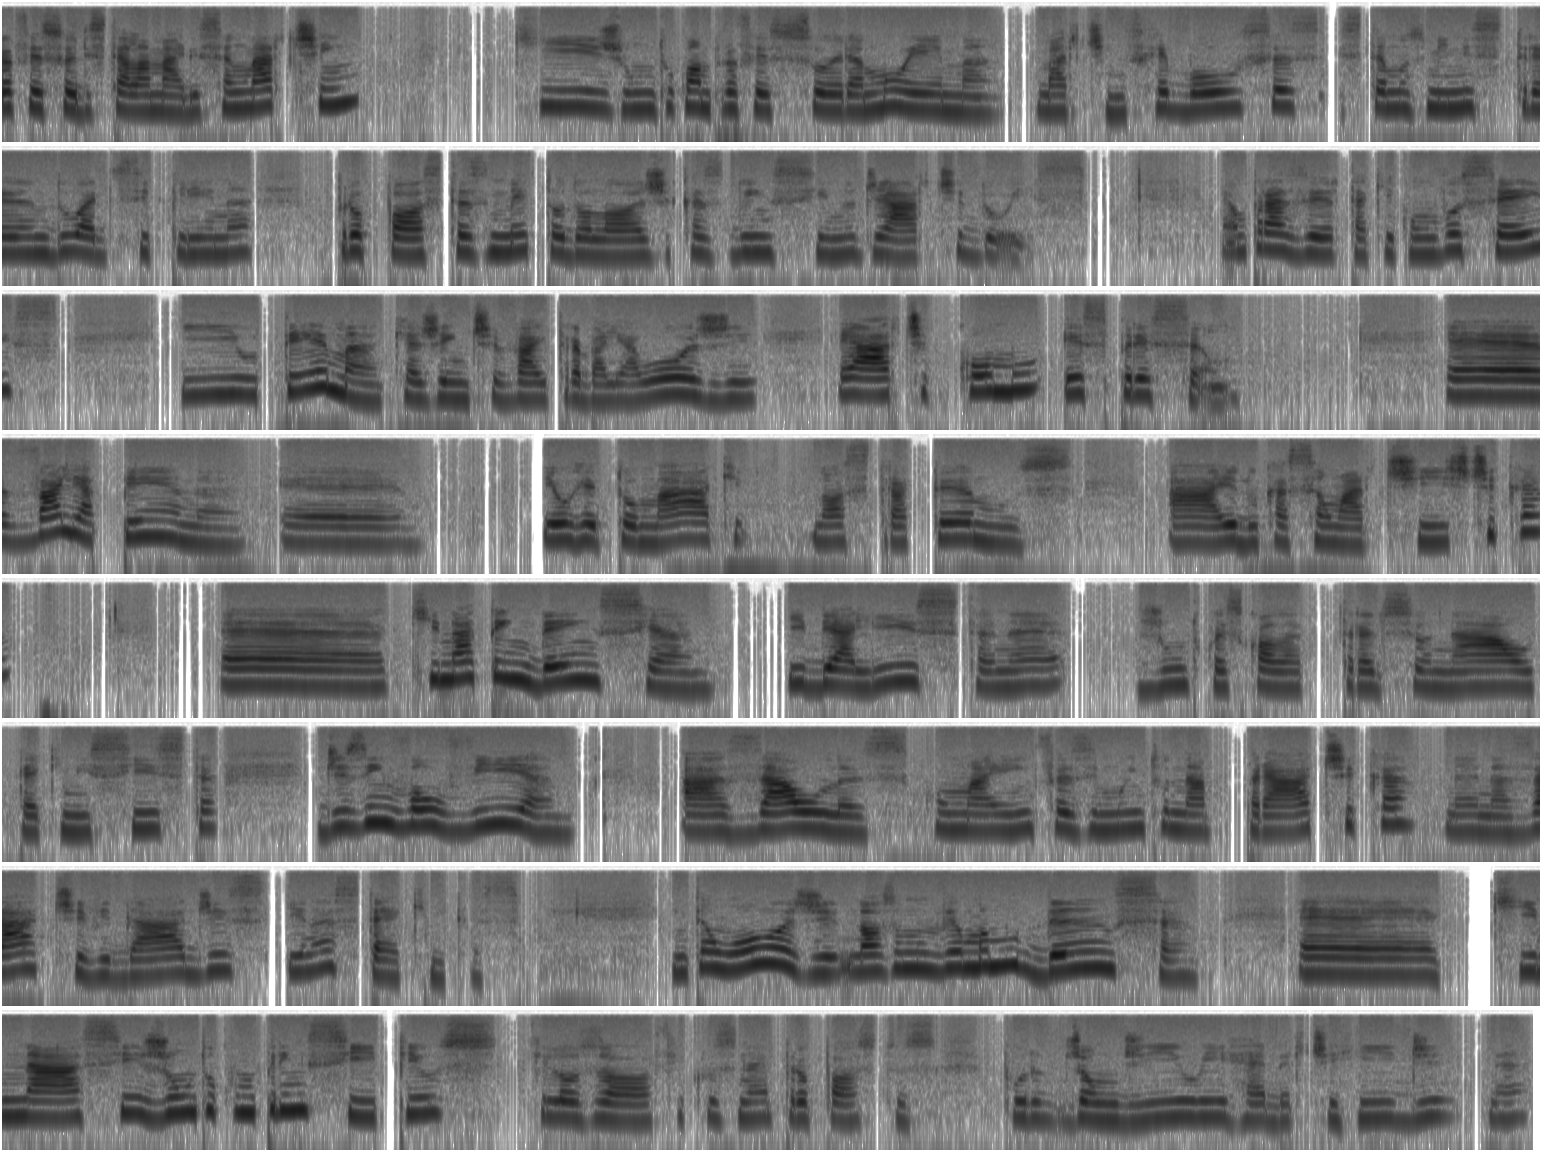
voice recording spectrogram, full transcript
professora Estela Mari San Martin, que junto com a professora Moema Martins Rebouças, estamos ministrando a disciplina Propostas Metodológicas do Ensino de Arte 2. É um prazer estar aqui com vocês e o tema que a gente vai trabalhar hoje é a arte como expressão. É, vale a pena é, eu retomar que nós tratamos a educação artística, é, que na tendência idealista, né, junto com a escola tradicional, tecnicista, desenvolvia as aulas com uma ênfase muito na prática, né, nas atividades e nas técnicas. Então hoje nós vamos ver uma mudança é, que nasce junto com princípios filosóficos, né, propostos por John Dewey, Herbert Reed, né,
